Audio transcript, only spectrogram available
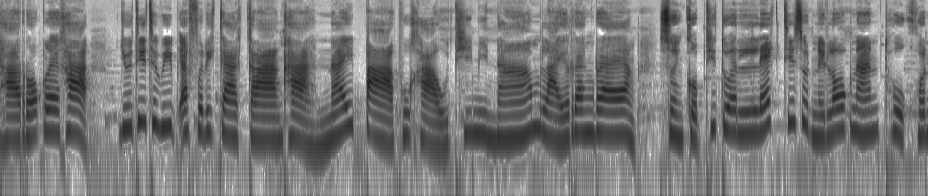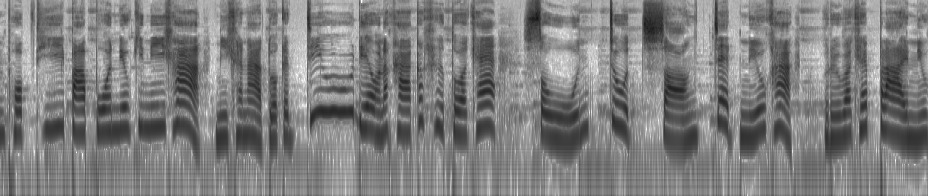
ทารกเลยค่ะ อยู่ที่ทวีปแอฟริกากลางค่ะ ในป่าภูเขาที่มีน้ำไหลแรงๆ ส่วนกบที่ตัวเล็กที่สุดในโลกนั้นถูกค้นพบที่ปาปัวนิวกินีค่ะ มีขนาดตัวกระจิ้วเดียวนะคะ ก็คือตัวแค่ 0.27 นิ้วค่ะ หรือว่าแค่ปลายนิ้ว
